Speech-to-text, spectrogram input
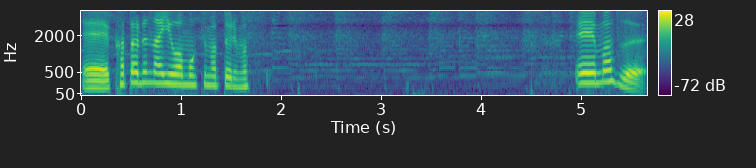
えー、語る内容はもう決まっております。えー、まず、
